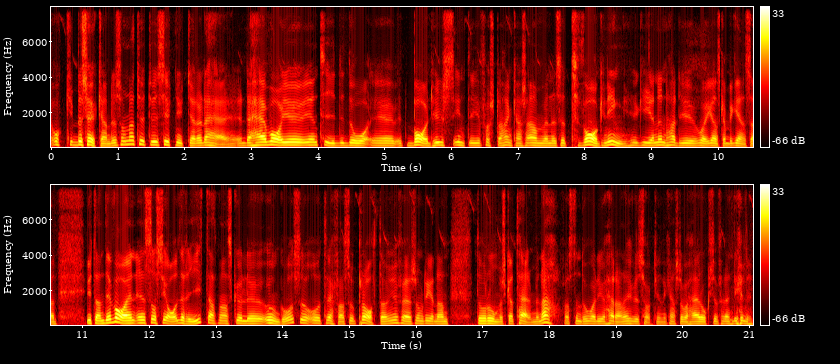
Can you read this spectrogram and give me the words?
och besökande som naturligtvis utnyttjade det här. Det här var ju en tid då eh, ett badhus inte i första hand kanske användes för tvagning. Hygienen hade ju varit ganska begränsad. Utan det var en, en social rit att man skulle umgås och, och, träffas och prata ungefär som redan de romerska termerna. Fast då var det ju herrarna huvudsakligen, det kanske var här också för den delen.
